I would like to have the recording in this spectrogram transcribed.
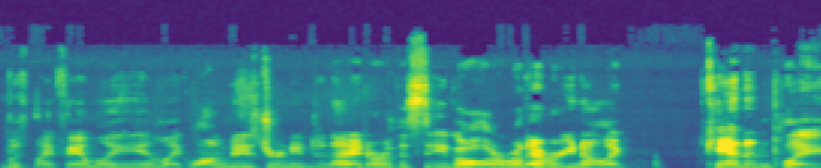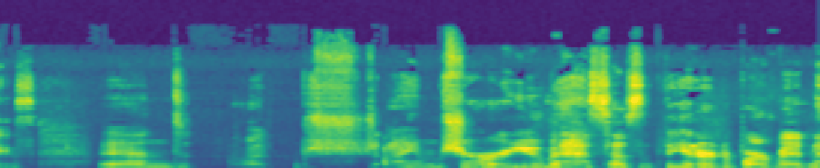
with my family and like Long Day's Journey Into Night or The Seagull or whatever, you know, like canon plays. And I am sure UMass has a theater department.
